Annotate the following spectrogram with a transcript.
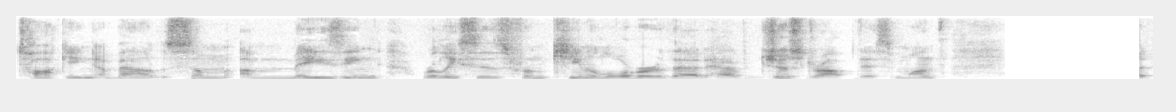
talking about some amazing releases from Kino Lorber that have just dropped this month. But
